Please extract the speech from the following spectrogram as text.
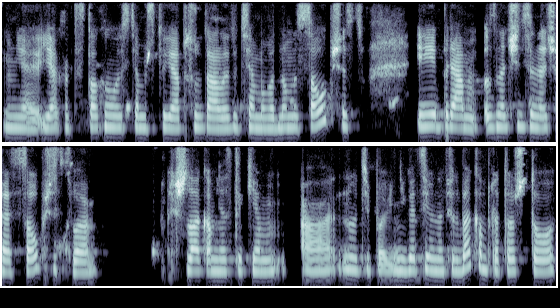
мне, я как-то столкнулась с тем, что я обсуждала эту тему в одном из сообществ, и прям значительная часть сообщества пришла ко мне с таким, а, ну, типа, негативным фидбэком про то, что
